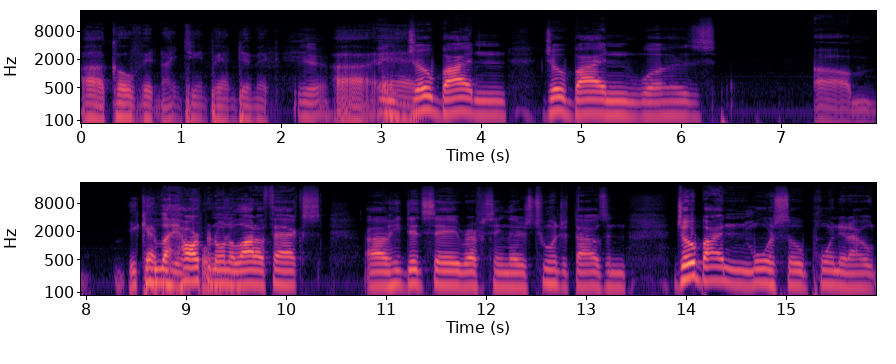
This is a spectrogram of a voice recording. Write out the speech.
uh, COVID nineteen pandemic? yeah, Uh, and Joe Biden, Joe Biden was, um, he kept harping on a lot of facts. Uh, he did say, referencing there's 200,000. Joe Biden more so pointed out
